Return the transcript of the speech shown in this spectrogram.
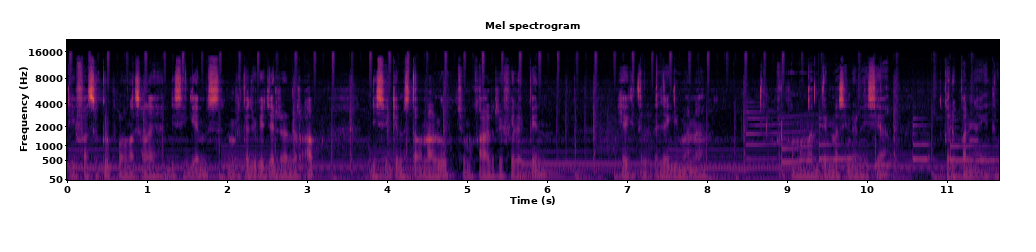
Di fase grup kalau nggak salah ya di SEA Games. Mereka juga jadi runner up di SEA Games tahun lalu cuma kalah dari Filipina ya kita lihat aja gimana perkembangan timnas Indonesia ke depannya itu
